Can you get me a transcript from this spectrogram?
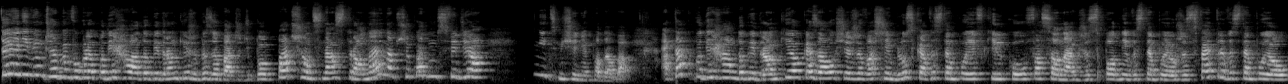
to ja nie wiem, czy ja bym w ogóle podjechała do Biedronki, żeby zobaczyć, bo patrząc na stronę, na przykład bym stwierdziła, nic mi się nie podoba. A tak podjechałam do Biedronki i okazało się, że właśnie bluzka występuje w kilku fasonach, że spodnie występują, że swetry występują,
